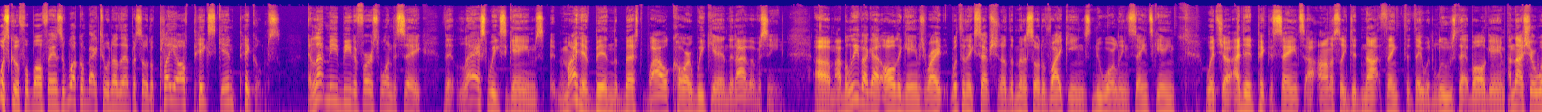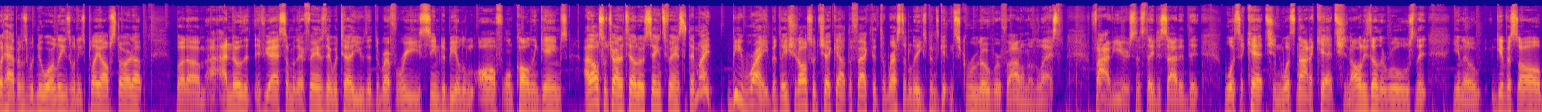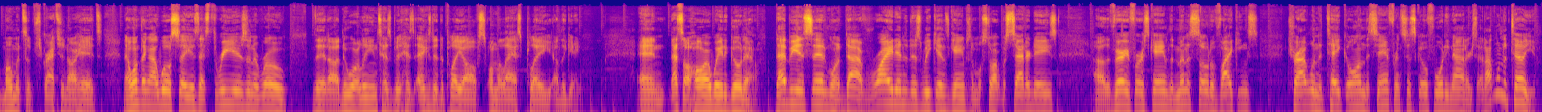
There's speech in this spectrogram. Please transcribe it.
What's good, football fans, and welcome back to another episode of Playoff Pigskin Pick'ems. And let me be the first one to say that last week's games might have been the best wild card weekend that I've ever seen. Um, I believe I got all the games right, with an exception of the Minnesota Vikings New Orleans Saints game, which uh, I did pick the Saints. I honestly did not think that they would lose that ball game. I'm not sure what happens with New Orleans when these playoffs start up. But um, I, I, know that if you ask some of their fans, they would tell you that the referees seem to be a little off on calling games. I'd also try to tell those Saints fans that they might be right, but they should also check out the fact that the rest of the league's been getting screwed over for, I don't know, the last five years since they decided that what's a catch and what's not a catch and all these other rules that, you know, give us all moments of scratching our heads. Now, one thing I will say is that's three years in a row that uh, New Orleans has been, has exited the playoffs on the last play of the game. And that's a hard way to go down. That being said, I'm going to dive right into this weekend's games, and we'll start with Saturdays. Uh, the very first game, the Minnesota Vikings traveling to take on the San Francisco 49ers. And I'm going to tell you,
